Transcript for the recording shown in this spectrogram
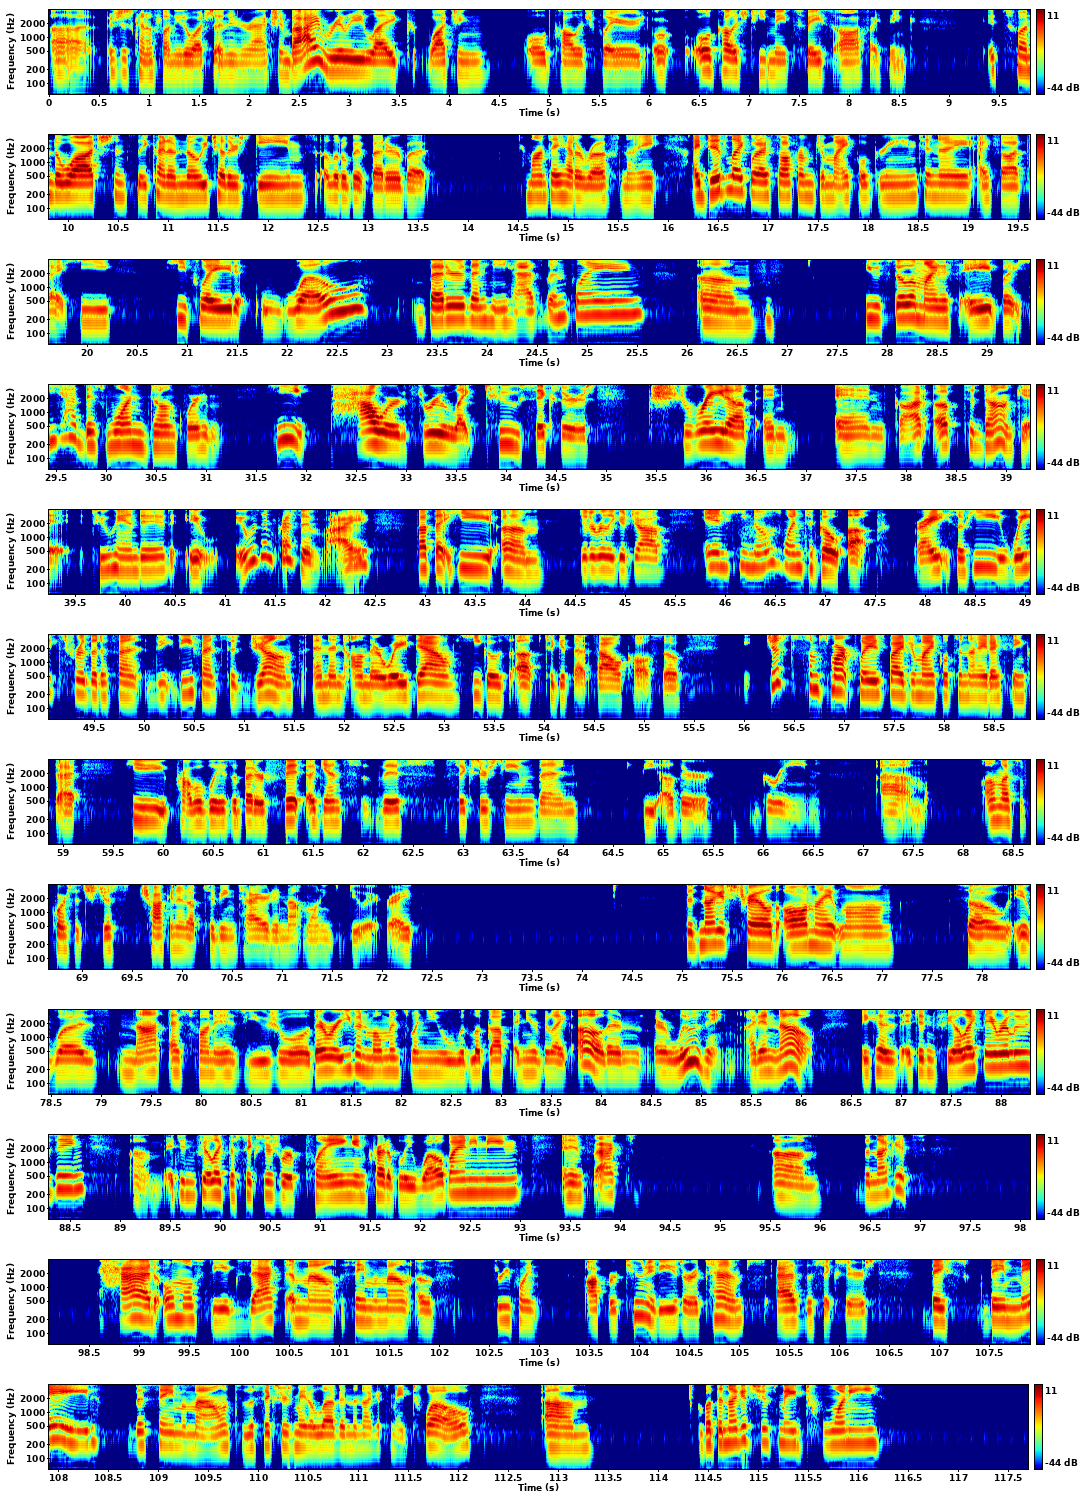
uh, it's just kind of funny to watch that interaction. But I really like watching old college players or old college teammates face off. I think it's fun to watch since they kind of know each other's games a little bit better, but Monte had a rough night. I did like what I saw from JaMychal Green tonight. I thought that he he played well. better than he has been playing. Um, he was still a minus eight, but he had this one dunk where he powered through like two Sixers straight up and and got up to dunk it two handed. It it was impressive. I thought that he um, did a really good job, and he knows when to go up. Right, so he waits for the defense d- defense to jump, and then on their way down, he goes up to get that foul call. So, just some smart plays by JaMychal tonight. I think that he probably is a better fit against this Sixers team than the other green. Um, unless, of course, it's just chalking it up to being tired and not wanting to do it, right? The Nuggets trailed all night long, so it was not as fun as usual. There were even moments when you would look up and you'd be like, "Oh, they're they're losing." I didn't know because it didn't feel like they were losing. Um, it didn't feel like the Sixers were playing incredibly well by any means, and in fact, um, the Nuggets had almost the exact amount, same amount of three point opportunities or attempts as the Sixers. They they made the same amount. The Sixers made 11, the Nuggets made 12. Um, but the Nuggets just made 20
